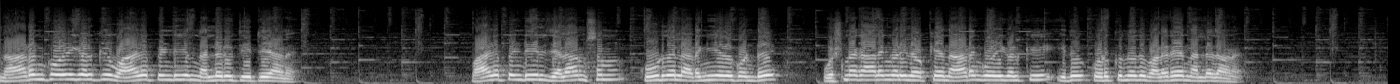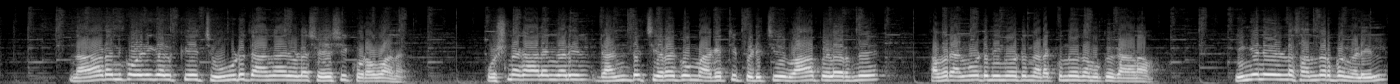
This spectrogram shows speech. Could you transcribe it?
നാടൻ കോഴികൾക്ക് വാഴപ്പിണ്ടിയും നല്ലൊരു തീറ്റയാണ്. വാഴപ്പിണ്ടിയിൽ ജലാംശം കൂടുതൽ അടങ്ങിയതുകൊണ്ട് ഉഷ്ണകാലങ്ങളിലൊക്കെ നാടൻ കോഴികൾക്ക് ഇത് കൊടുക്കുന്നത് വളരെ നല്ലതാണ്. നാടൻ കോഴികൾക്ക് ചൂട് താങ്ങാനുള്ള ശേഷി കുറവാണ്. ഉഷ്ണകാലങ്ങളിൽ രണ്ട് ചിറകും അകറ്റിപ്പിടിച്ച് വാ പിളർന്ന് അവർ അങ്ങോട്ടും ഇങ്ങോട്ടും നടക്കുന്നത് നമുക്ക് കാണാം. ഇങ്ങനെയുള്ള സന്ദർഭങ്ങളിൽ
